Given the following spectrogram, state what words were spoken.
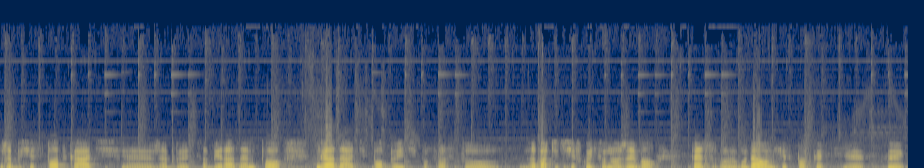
żeby się spotkać, e, żeby sobie razem pogadać, pobyć, po prostu zobaczyć się w końcu na żywo. też udało mi się spotkać e, z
